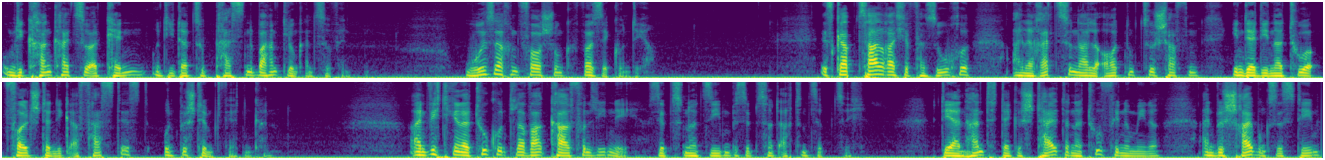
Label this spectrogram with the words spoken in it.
um die Krankheit zu erkennen und die dazu passende Behandlung anzuwenden. Ursachenforschung war sekundär. Es gab zahlreiche Versuche, eine rationale Ordnung zu schaffen, in der die Natur vollständig erfasst ist und bestimmt werden kann. Ein wichtiger Naturkundler war Karl von Linné (1707 – 1778), der anhand der Gestalt der Naturphänomene ein Beschreibungssystem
